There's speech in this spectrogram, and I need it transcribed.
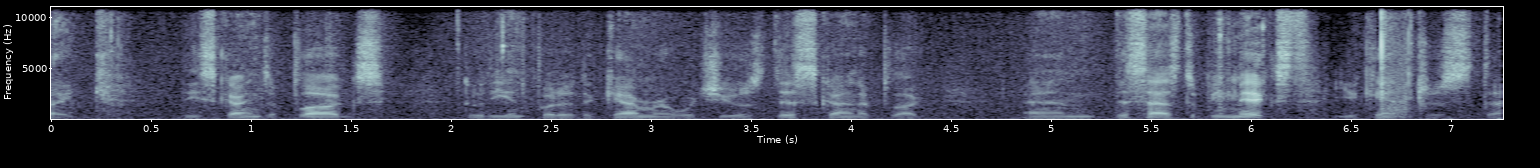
like these kinds of plugs to the input of the camera which use this kind of plug. And this has to be mixed. You can't just uh,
